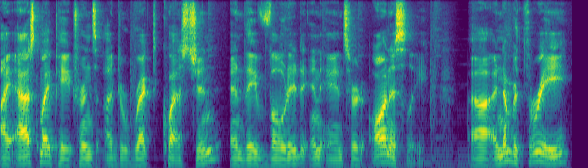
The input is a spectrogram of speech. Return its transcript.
I asked my patrons a direct question, and they voted and answered honestly. Uh, and number three,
